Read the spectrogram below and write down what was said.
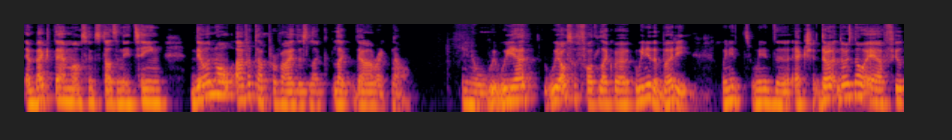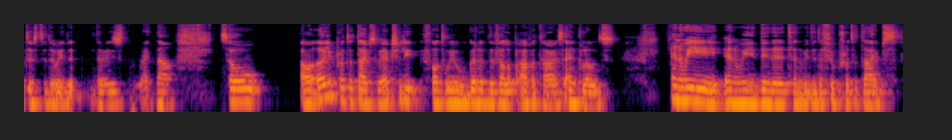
And back then, also in 2018, there were no avatar providers like like there are right now you know, we, we had we also thought like well, we need a buddy. We need we need the action. There, there was no AR filters to the way that there is right now. So our early prototypes, we actually thought we were going to develop avatars and clothes, and we and we did it, and we did a few prototypes.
